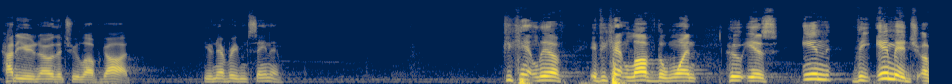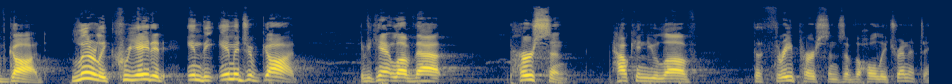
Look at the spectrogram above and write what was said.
how do you know that you love God? You've never even seen him. If you can't live if you can't love the one who is in the image of God, literally created in the image of God, if you can't love that person, how can you love the three persons of the Holy Trinity?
